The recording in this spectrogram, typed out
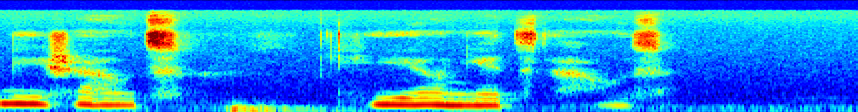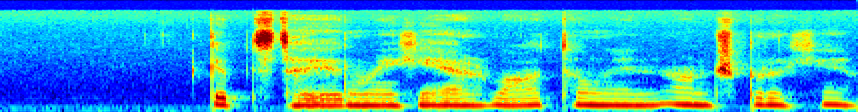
Wie schaut's hier und jetzt aus? Gibt es da irgendwelche Erwartungen, Ansprüche?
